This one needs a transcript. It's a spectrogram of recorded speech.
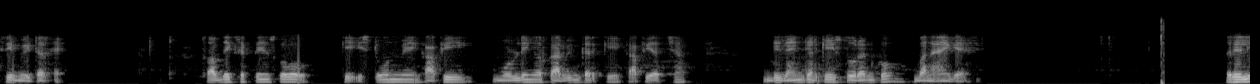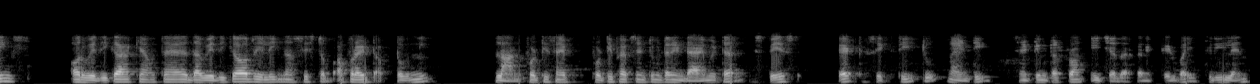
3 मीटर है। तो आप देख सकते हैं इसको कि स्टोन में काफ़ी मोल्डिंग और कार्विंग करके काफ़ी अच्छा डिज़ाइन करके इस तोरण को बनाया गया है। रेलिंग्स और वेदिका क्या होता है? द वेदिका और railing consist of upright octagonal plan 45 45 centimetre in diameter spaced at 60 to 90 centimetre from each other connected by three lens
